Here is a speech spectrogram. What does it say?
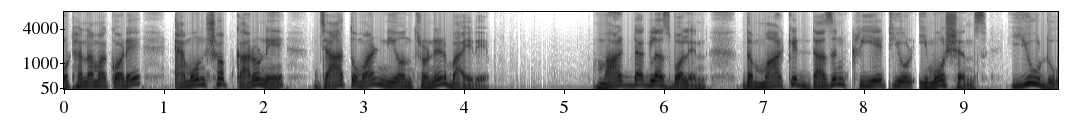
ওঠানামা করে এমন সব কারণে যা তোমার নিয়ন্ত্রণের বাইরে। মার্ক ডাগলাস বলেন the market doesn't create your emotions you do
